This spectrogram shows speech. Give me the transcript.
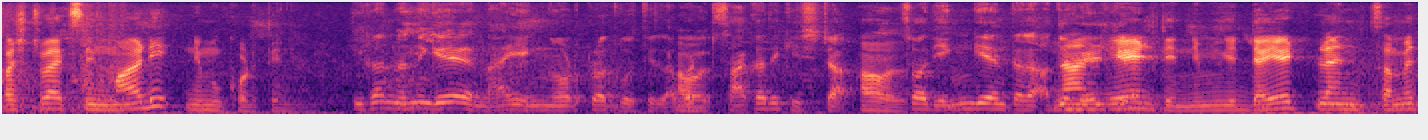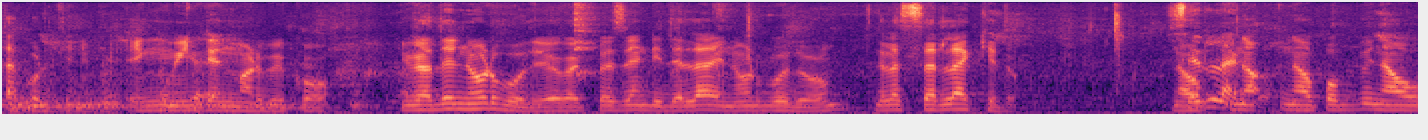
ಫಸ್ಟ್ ವ್ಯಾಕ್ಸಿನ್ ಮಾಡಿ ನಿಮಗೆ ಕೊಡ್ತೀನಿ. ಈಗ ನನಗೆ ನಾಯಿ ಹೆಂಗೆ ನೋಡ್ಕೊಳ್ಳೋದು ಗೊತ್ತಿಲ್ಲ ಬಟ್ ಸಾಕೋದಕ್ಕೆ ಇಷ್ಟ. ಸೊ ಅದು ಹೆಂಗೆ ಅಂತ ನಾನು ಹೇಳ್ತೀನಿ ನಿಮಗೆ ಡಯಟ್ ಪ್ಲಾನ್ ಸಮೇತ ಕೊಡ್ತೀನಿ ನಿಮಗೆ. ಹೆಂಗೆ ಮೇಂಟೈನ್ ಮಾಡಬೇಕು. ನೀವು ಅದೇ ನೋಡ್ಬೋದು ಇವಾಗ ಪ್ರೆಸೆಂಟ್ ಇದೆಲ್ಲ ನೋಡ್ಬೋದು. ಇದೆಲ್ಲ ಸರ್ಲಾಕ್ ಇದು. ನಾವು ನಾವು- ಪಪ್ಪಿ ನಾವು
